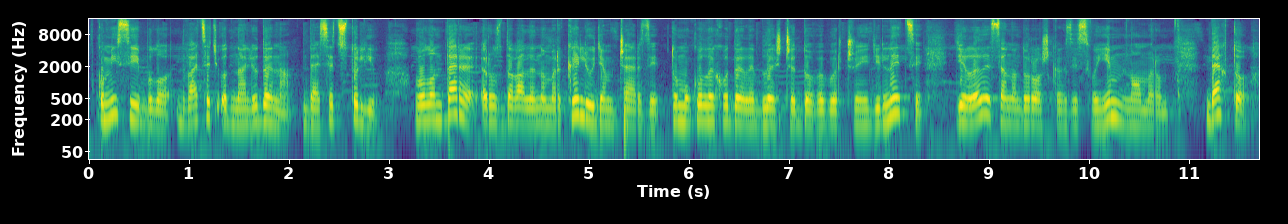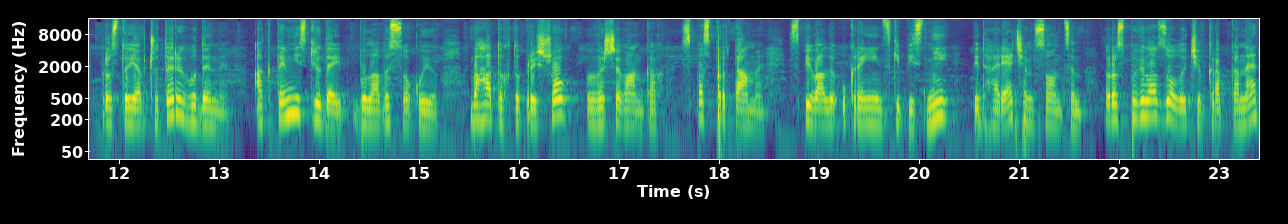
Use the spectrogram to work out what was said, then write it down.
В комісії було 21 людина, 10 столів. Волонтери роздавали номерки людям в черзі, тому коли ходили ближче до виборчої дільниці, ділилися на дорожках зі своїм номером. Дехто простояв 4 години. Активність людей була високою. Багато хто прийшов в вишиванках з паспортами, співали українські пісні під гарячим сонцем. Розповіла Золочів.нет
